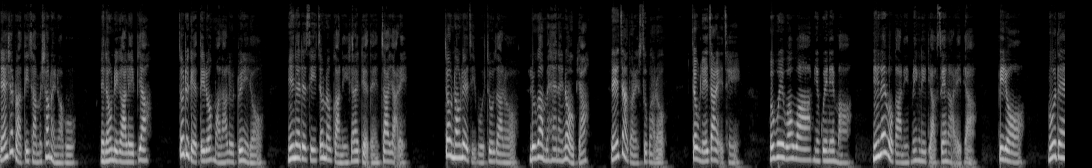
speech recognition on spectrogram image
လမ်းလျှောက်တာတေချာမလျှောက်နိုင်တော့ဘူးမျက်လုံးတွေကလည်းပြားကျုပ်တကယ်သေတော့မှလားလို့တွေးနေတော့မြင်းတဲ့တစီကျုံနောက်ကနေရလိုက်တဲ့အတန်ကြားရတယ်ကျုံနောက်လှည့်ကြည့်ဖို့ကြိုးစားတော့လူကမဟန်နိုင်တော့ဘူးဗျာလဲကျသွားတယ်ဆိုပါတော့ကျုပ်လဲကျတဲ့အချိန်ဝေဝေဝါဝါမြင်ကွင်းထဲမှာ မြင်းတဲ့ဘော်ကနေမိန်းကလေးတယောက်ဆင်းလာတယ်ဗျပြီးတော့ငိုတဲ့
